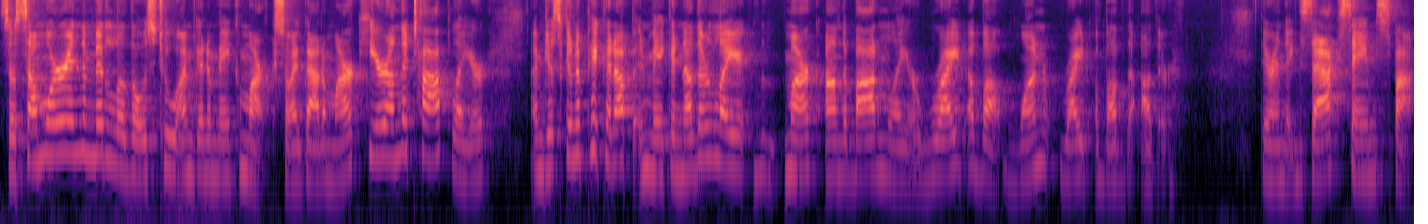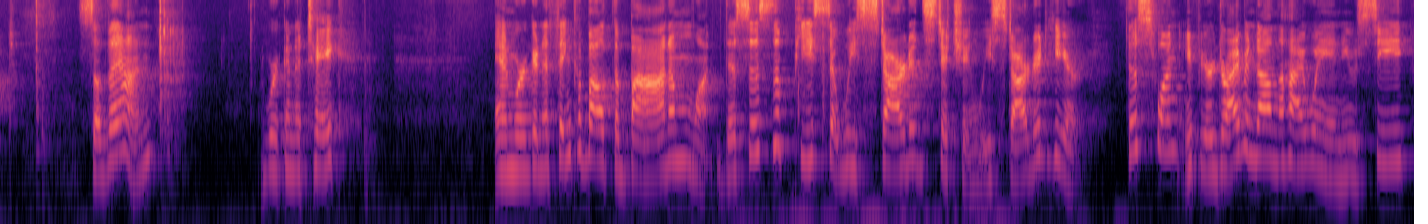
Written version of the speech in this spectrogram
So somewhere in the middle of those two, I'm gonna make a mark. So I've got a mark here on the top layer, I'm just going to pick it up and make another layer mark on the bottom layer right above, one right above the other. They're in the exact same spot. So then we're going to take and we're going to think about the bottom one. This is the piece that we started stitching. We started here. This one, if you're driving down the highway and you see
